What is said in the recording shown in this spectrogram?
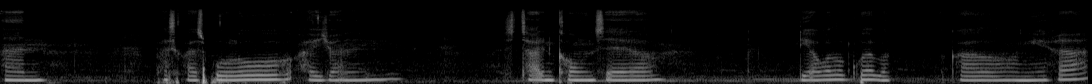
And pas kelas 10, I join student council. Di awal gue bakal ngira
